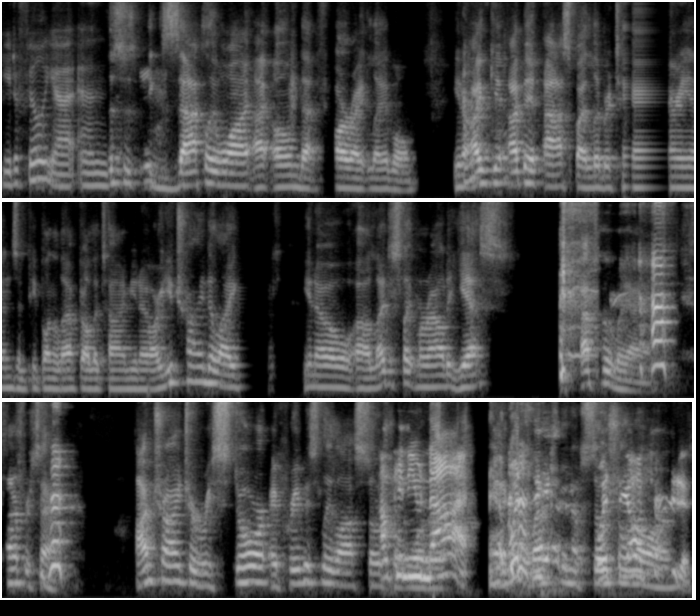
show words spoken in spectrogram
pedophilia and this is mm. exactly why i own that far right label. You know i get mm-hmm. i've been asked by libertarians and people on the left all the time you know are you trying to like you know uh, legislate morality? Yes. Absolutely i am. 100% I'm trying to restore a previously lost social. How can you not? What's the, of social what's the alternative?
